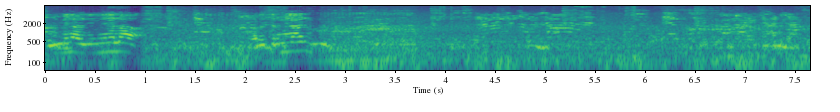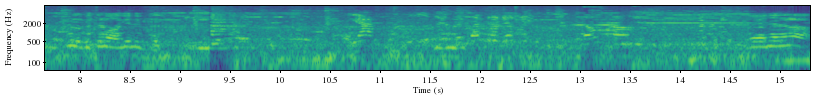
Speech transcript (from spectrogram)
Terminal, di nila. Para terminal. Wala ko tumagin ito. Ya. Ayan, yan na.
